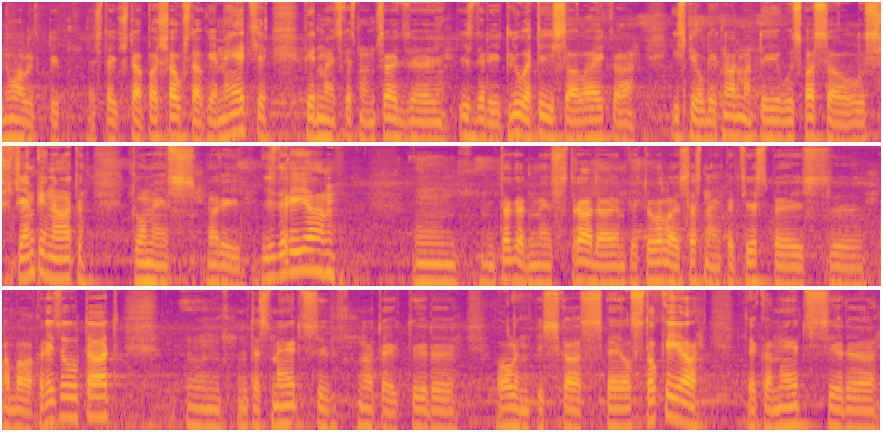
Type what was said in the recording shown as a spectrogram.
nolikti teikšu, tā paši augstākie mērķi. Pirmais, kas mums vajadzēja izdarīt ļoti īsā laikā, izpildīt normatīvu uz pasaules čempionātu. To mēs arī izdarījām. Un tagad mēs strādājam pie tā, lai sasniegtu pēc iespējas eh, labāku rezultātu. Un, un tas mērķis ir noteikti ir eh, Olimpiskās spēles Tokijā. Tā kā mērķis ir uh,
